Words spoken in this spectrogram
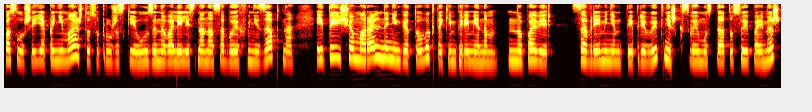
Послушай, я понимаю, что супружеские узы навалились на нас обоих внезапно, и ты еще морально не готова к таким переменам, но поверь, со временем ты привыкнешь к своему статусу и поймешь,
